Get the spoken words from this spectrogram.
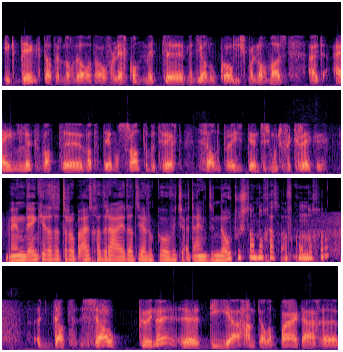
Ik denk dat er nog wel wat overleg komt met, uh, met Yanukovych. Maar nogmaals, uiteindelijk wat, uh, wat de demonstranten betreft zal de president dus moeten vertrekken. En denk je dat het erop uit gaat draaien dat Janukovic uiteindelijk de noodtoestand nog gaat afkondigen? Dat zou kunnen. Uh, die uh, hangt al een paar dagen mm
